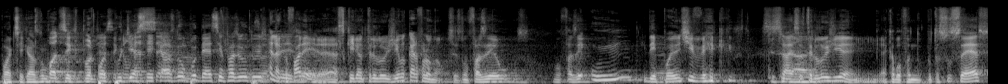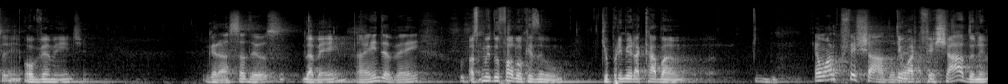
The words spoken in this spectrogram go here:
Pode ser que elas não. Pode ser que- pode ser que podia não ser que elas não né? pudessem fazer o 2 É, não, que eu falei, elas queriam trilogia, mas o cara falou, não, vocês vão fazer, um- vão fazer um e depois a gente vê que se sai essa trilogia. E acabou fazendo um puta sucesso, obviamente. Graças a Deus. Ainda bem. Ainda bem. Mas como o Edu falou, quer dizer, que o primeiro acaba. É um arco fechado, Tem um né? arco fechado, né?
